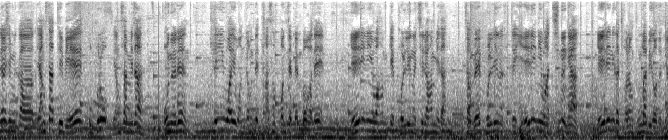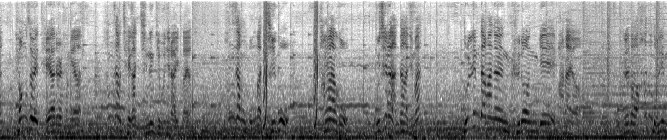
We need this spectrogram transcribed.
안녕하십니까. 양싸TV의 고프로 양싸입니다. 오늘은 KY 원정대 다섯 번째 멤버가 된 예린이와 함께 볼링을 치려 합니다. 자 왜 볼링을 갑자기 예린이와 치느냐? 예린이가 저랑 동갑이거든요. 평소에 대화를 하면 항상 제가 지는 기분이랄까요? 항상 뭔가 지고 당하고 무시는 안 당하지만 놀림 당하는 그런 게 많아요. 그래서 하도 놀림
